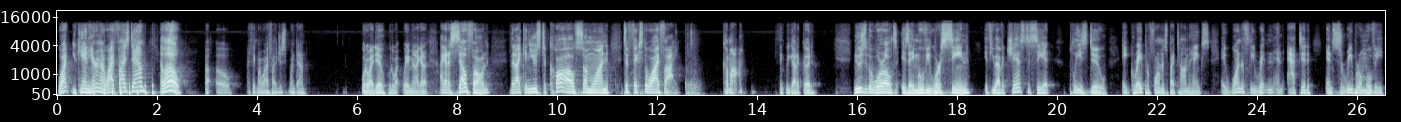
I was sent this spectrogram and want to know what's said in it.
What? You can't hear me? My Wi Fi's down? Hello? Uh oh. I think my Wi Fi just went down. What do I do? Who do I wait a minute? I got a I got a cell phone that I can use to call someone to fix the Wi-Fi. Come on. Think we got it good? News of the World is a movie worth seeing. If you have a chance to see it, please do. A great performance by Tom Hanks, a wonderfully written and acted and cerebral movie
